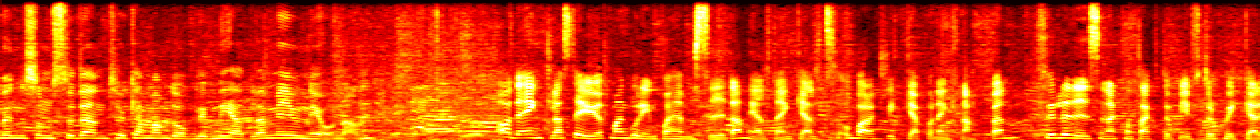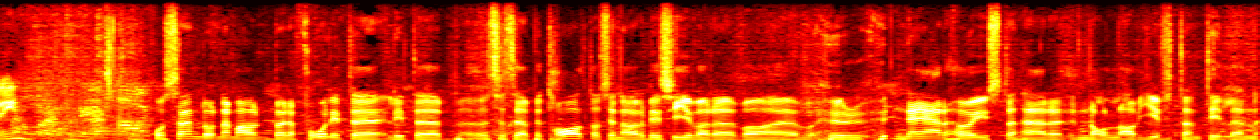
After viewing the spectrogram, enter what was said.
Men som student, hur kan man då bli medlem i Unionen? Ja, det enklaste är ju att man går in på hemsidan helt enkelt och bara klickar på den knappen, fyller i sina kontaktuppgifter och skickar in. Och sen då när man börjar få lite, lite så att säga, betalt av sin arbetsgivare, vad, hur, hur, när höjs den här nollavgiften till en,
